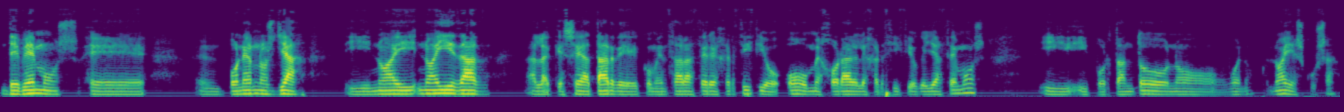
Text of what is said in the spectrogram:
debemos eh, ponernos ya y no hay, no hay edad a la que sea tarde comenzar a hacer ejercicio o mejorar el ejercicio que ya hacemos y, y por tanto no, bueno, no hay excusa.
